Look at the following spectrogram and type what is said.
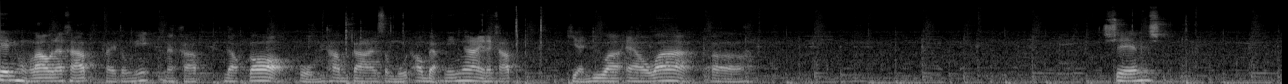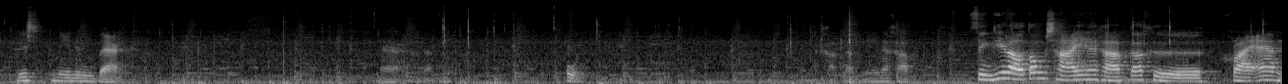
end ของเรานะครับไปตรงนี้นะครับ แล้วก็ผมทำการสมมุติเอาแบบง่ายๆนะครับ เขียน URL ว่า change list menu back โอ้ยนะครับแบบนี้นะครับ สิ่งที่เราต้องใช้นะครับก็คือ client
